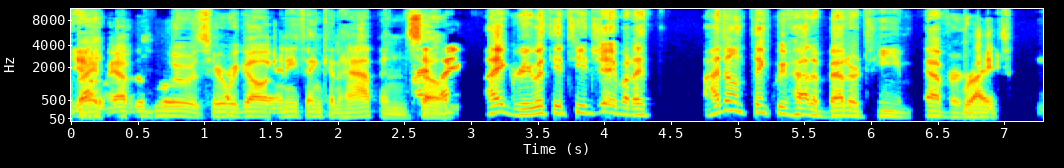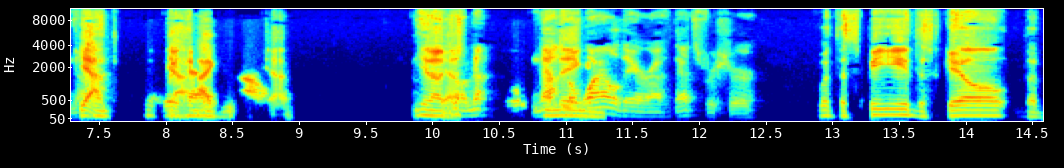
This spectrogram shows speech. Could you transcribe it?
Yeah, we have the Blues. Here we go. Anything can happen. So I, I, I, agree with you, TJ, but I I don't think we've had a better team ever. Right. No. Yeah. Yeah, I, yeah you know, no, just not, not in the wild era, that's for sure. With the speed, the skill, the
